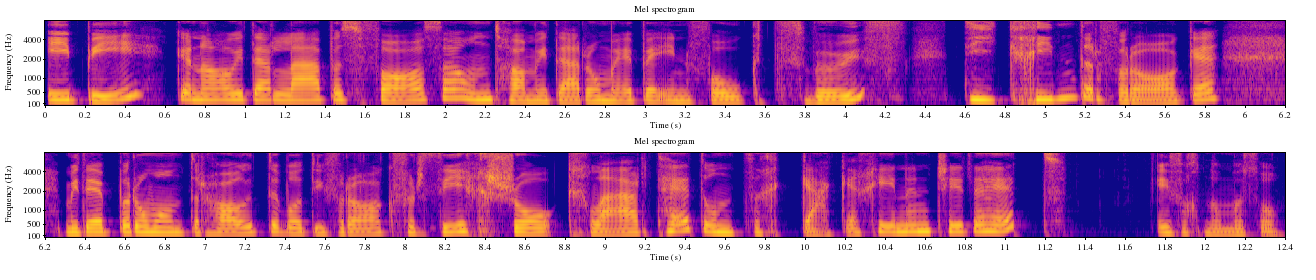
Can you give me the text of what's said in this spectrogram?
Ich bin genau in dieser Lebensphase und habe mich darum eben in Folge 12 die Kinderfrage mit jemandem unterhalten, der die Frage für sich schon geklärt hat und sich gegen Kinder entschieden hat. Einfach nur so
